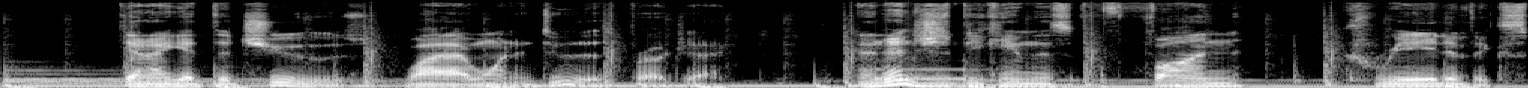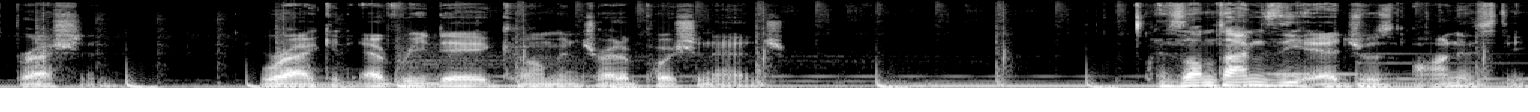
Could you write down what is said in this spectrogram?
then I get to choose why I want to do this project. And then it just became this fun, creative expression where I could every day come and try to push an edge. And sometimes the edge was honesty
